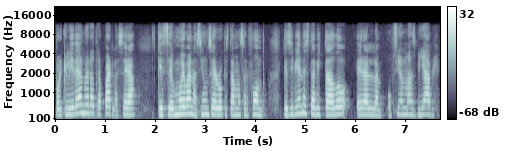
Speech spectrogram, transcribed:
porque la idea no era atraparlas, era que se muevan hacia un cerro que está más al fondo, que si bien está habitado era la opción más viable.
